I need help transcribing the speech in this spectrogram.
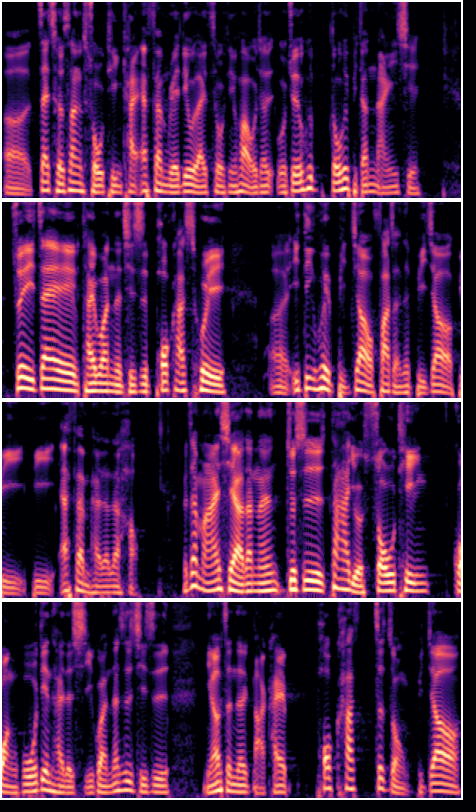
呃在车上收听开 FM radio 来收听的话，我觉我觉得会都会比较难一些。所以在台湾呢，其实 Podcast 会呃一定会比较发展的比较比比 FM 还来的好。而在马来西亚，当然就是大家有收听广播电台的习惯，但是其实你要真的打开 Podcast 这种比较。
